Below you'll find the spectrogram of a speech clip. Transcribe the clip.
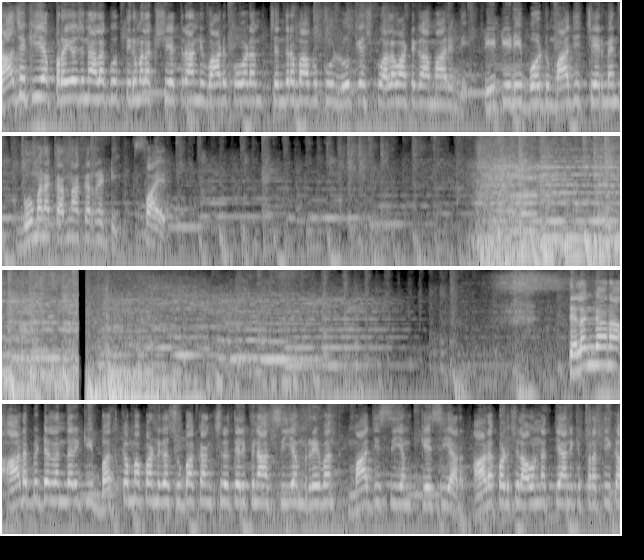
రాజకీయ ప్రయోజనాలకు తిరుమల క్షేత్రాన్ని వాడుకోవడం చంద్రబాబుకు లోకేష్కు అలవాటుగా మారింది. టీటీడీ బోర్డు మాజీ చైర్మన్ భూమన కరుణాకర్ రెడ్డి. ఫైర్. తెలంగాణ ఆడబిడ్డలందరికీ బతుకమ్మ పండుగ శుభాకాంక్షలు తెలిపిన సీఎం రేవంత్ మాజీ సీఎం కేసీఆర్. ఆడపడుచుల ఔన్నత్యానికి ప్రతీక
